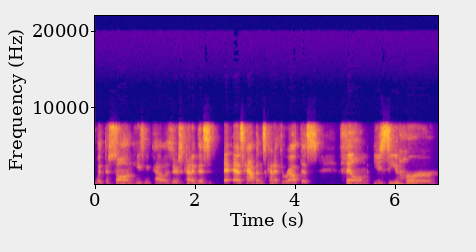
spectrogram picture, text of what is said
with the song He's Me Pal is there's kind of this as happens kind of throughout this film, you see her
